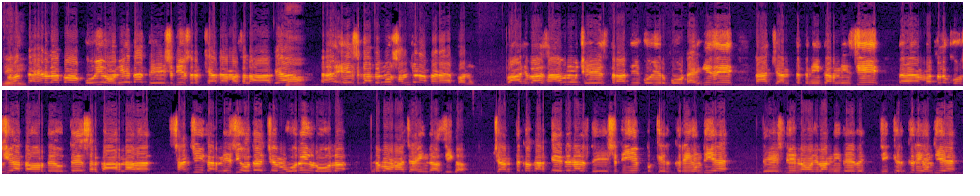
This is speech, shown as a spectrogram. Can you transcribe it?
ਜੀ, ਜੀ। ਕਹਿਣ ਦਾ ਭਾਵ ਕੋਈ ਨਹੀਂ ਇਹ ਤਾਂ ਦੇਸ਼ ਦੀ ਸੁਰੱਖਿਆ ਦਾ ਮਸਲਾ ਆ ਗਿਆ। ਹਾਂ। ਅਹ ਇਸ ਗੱਲ ਨੂੰ ਸਮਝਣਾ ਪੈਣਾ ਆਪਾਂ ਨੂੰ। ਬਾਜਵਾ ਸਾਹਿਬ ਨੂੰ ਜੇ ਇਸ ਤਰ੍ਹਾਂ ਦੀ ਕੋਈ ਰਿਪੋਰਟ ਹੈਗੀ ਸੀ ਤਾਂ ਜਨਤਕ ਨਹੀਂ ਕਰਨੀ ਸੀ। ਅਹ ਮਤਲਬ ਖੁਫੀਆ ਤੌਰ ਦੇ ਉੱਤੇ ਸਰਕਾਰ ਨਾਲ ਸਾਂਝੀ ਕਰਨੀ ਸੀ ਉਹਦੇ 'ਚ ਮੋਹਰੀ ਰੋਲ ਨਿਭਾਉਣਾ ਚਾਹੀਦਾ ਸੀਗਾ। ਜਨਤਕ ਕਰਕੇ ਇਹਦੇ ਨਾਲ ਦੇਸ਼ ਦੀ ਕਿਰਕਰੀ ਹੁੰਦੀ ਹੈ। ਦੇਸ਼ ਦੀ ਨੌਜਵਾਨੀ ਦੇ ਵਿੱਚ ਦੀ ਕਿਰਕਰੀ ਹੁੰਦੀ ਹੈ।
